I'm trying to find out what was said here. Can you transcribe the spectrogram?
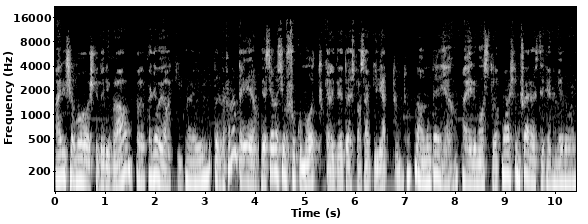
Aí ele chamou, acho que o Dorival, falou, cadê o erro aqui? Aí o Dorival falou, não tem erro. Desceu no Silvio Fukumoto, que era o diretor responsável que lia tudo. Não, não tem erro. Aí ele mostrou. Não, acho que não foi Heróis TV número 1, um,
